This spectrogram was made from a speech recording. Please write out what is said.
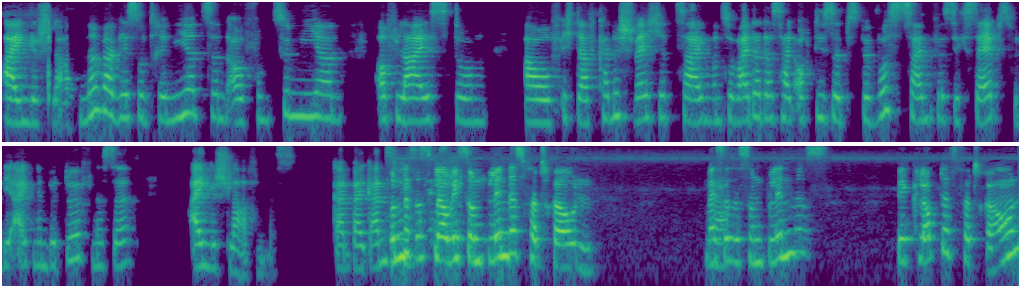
eingeschlafen, ne? weil wir so trainiert sind auf Funktionieren, auf Leistung, auf ich darf keine Schwäche zeigen und so weiter, dass halt auch dieses Bewusstsein für sich selbst, für die eigenen Bedürfnisse eingeschlafen ist. Bei ganz und das ist, glaube ich, so ein blindes Vertrauen. Weißt du, das ist so ein blindes, beklopptes Vertrauen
